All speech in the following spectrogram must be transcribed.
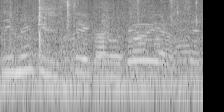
They make a mistake. I'm very upset.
